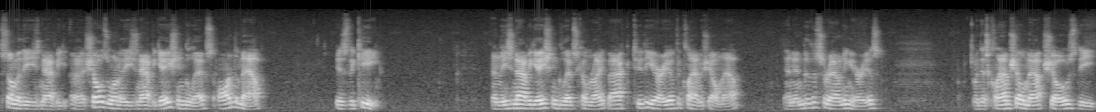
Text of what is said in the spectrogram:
some of these uh, shows one of these navigation glyphs on the map, is the key. And these navigation glyphs come right back to the area of the clamshell map and into the surrounding areas. And this clamshell map shows the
